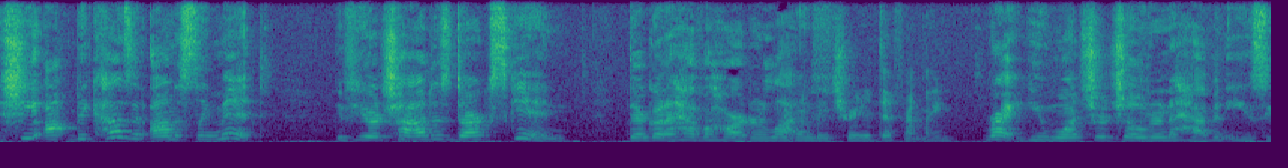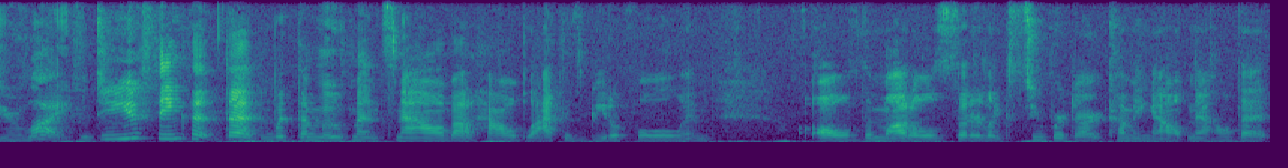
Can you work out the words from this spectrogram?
she uh, because it honestly meant if your child is dark skinned they're going to have a harder They're life gonna be treated differently. right you want your children to have an easier life Do you think that that with the movements now about how black is beautiful and all of the models that are like super dark coming out now that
